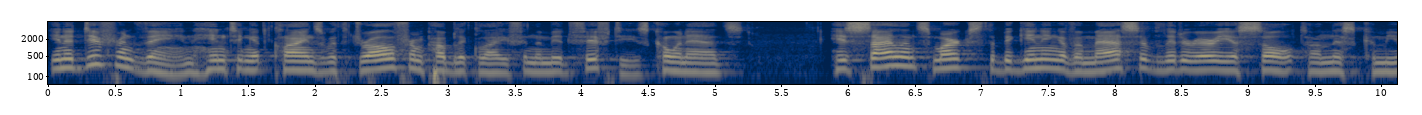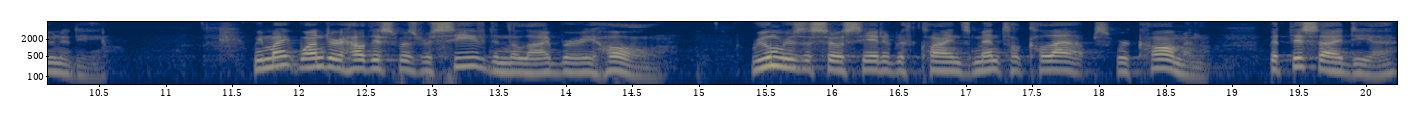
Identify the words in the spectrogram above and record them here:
In a different vein, hinting at Klein's withdrawal from public life in the mid 50s, Cohen adds His silence marks the beginning of a massive literary assault on this community. We might wonder how this was received in the library hall. Rumors associated with Klein's mental collapse were common, but this idea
